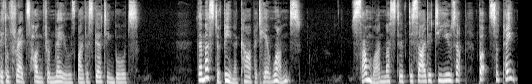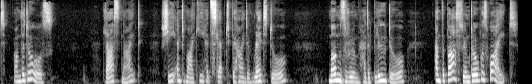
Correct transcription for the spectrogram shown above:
Little threads hung from nails by the skirting boards. There must have been a carpet here once. Someone must have decided to use up pots of paint on the doors. Last night, she and Mikey had slept behind a red door. Mum's room had a blue door, and the bathroom door was white.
